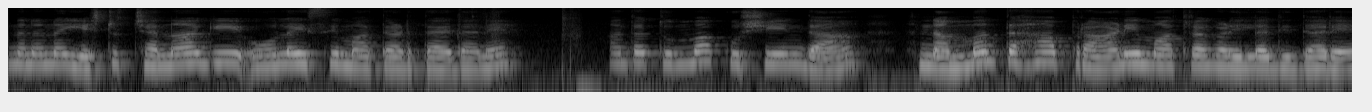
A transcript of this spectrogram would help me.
ನನ್ನನ್ನು ಎಷ್ಟು ಚೆನ್ನಾಗಿ ಓಲೈಸಿ ಮಾತಾಡ್ತಾ ಇದ್ದಾನೆ. ಅಂತ ತುಂಬ ಖುಷಿಯಿಂದ, ನಮ್ಮಂತಹ ಪ್ರಾಣಿ ಮಾತ್ರಗಳಿಲ್ಲದಿದ್ದರೆ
